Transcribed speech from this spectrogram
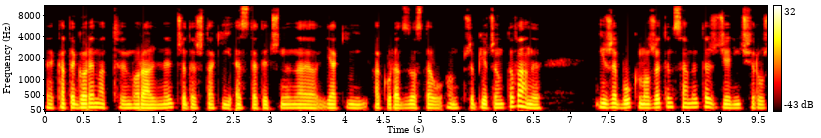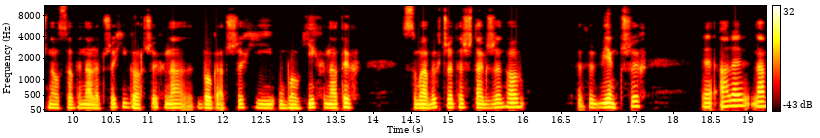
e, kategoremat moralny, czy też taki estetyczny, na jaki akurat został on przypieczętowany i że Bóg może tym samym też dzielić różne osoby na lepszych i gorszych, na bogatszych i ubogich, na tych słabych, czy też także no, większych, ale na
